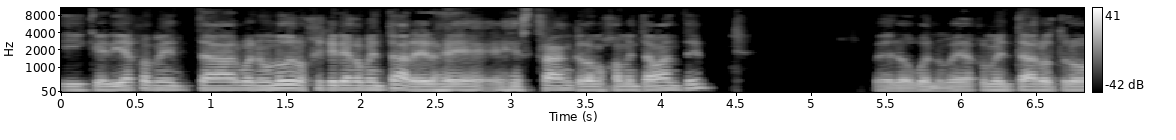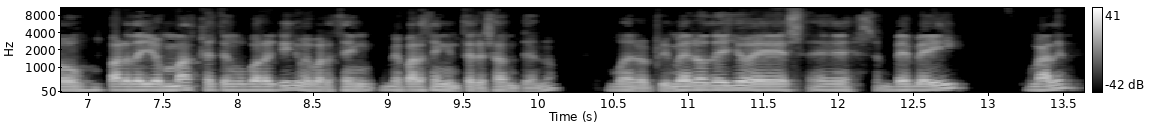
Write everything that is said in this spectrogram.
Y quería comentar, bueno, uno de los que quería comentar es, es Strang, que lo hemos comentado antes, pero bueno, voy a comentar otro un par de ellos más que tengo por aquí que me parecen, me parecen interesantes, ¿no? Bueno, el primero de ellos es, BBI, ¿vale?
